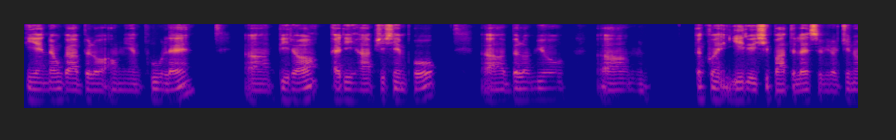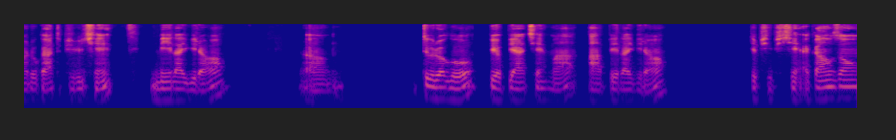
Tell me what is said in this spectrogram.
ဒီရင်တော့ကဘယ်လိုအောင်မြင်ဖူးလဲအာပြီးတော့အဲ့ဒီဟာဖြစ်ရှင်ဖို့အာဘယ်လိုမျိုးအာအခွင့်အရေးတွေရှိပါတယ်လဲဆိုပြီးတော့ကျွန်တော်တို့ကတဖြည်းဖြည်းချင်းမေးလိုက်ပြီးတော့ um သူတို့ကိုပြောပြခြင်းမှာအားပေးလိုက်ပြီးတော့တဖြည်းဖြည်းချင်းအကောင်းဆုံး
